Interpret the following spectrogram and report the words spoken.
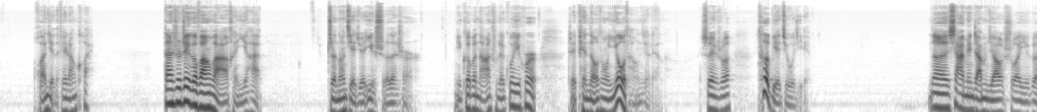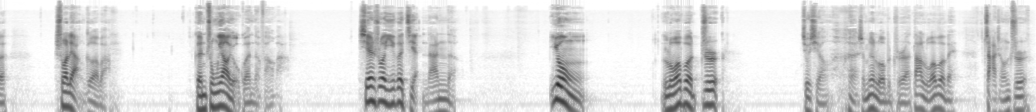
缓解的非常快。但是这个方法很遗憾，只能解决一时的事儿。你胳膊拿出来，过一会儿。这偏头痛又疼起来了，所以说特别纠结。那下面咱们就要说一个，说两个吧，跟中药有关的方法。先说一个简单的，用萝卜汁就行。什么叫萝卜汁啊？大萝卜呗，榨成汁，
